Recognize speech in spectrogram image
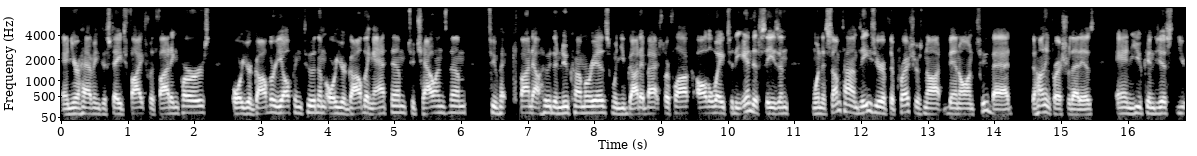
and you're having to stage fights with fighting purrs, or you're gobbler yelping to them, or you're gobbling at them to challenge them to find out who the newcomer is when you've got a bachelor flock, all the way to the end of season when it's sometimes easier if the pressure's not been on too bad, the hunting pressure that is, and you can just you,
